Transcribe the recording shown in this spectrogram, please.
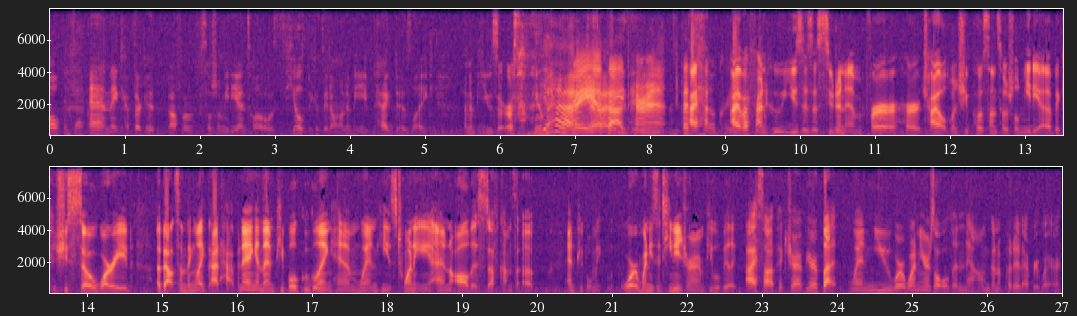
fall, exactly. and they kept their kid off of social media until it was healed because they don't want to be pegged as like an abuser or something like that. right, It's a bad crazy. parent. That's I, so crazy. I have a friend who uses a pseudonym for her child when she posts on social media because she's so worried about something like that happening and then people googling him when he's 20 and all this stuff comes up and people make or when he's a teenager and people be like i saw a picture of your butt when you were one years old and now i'm going to put it everywhere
